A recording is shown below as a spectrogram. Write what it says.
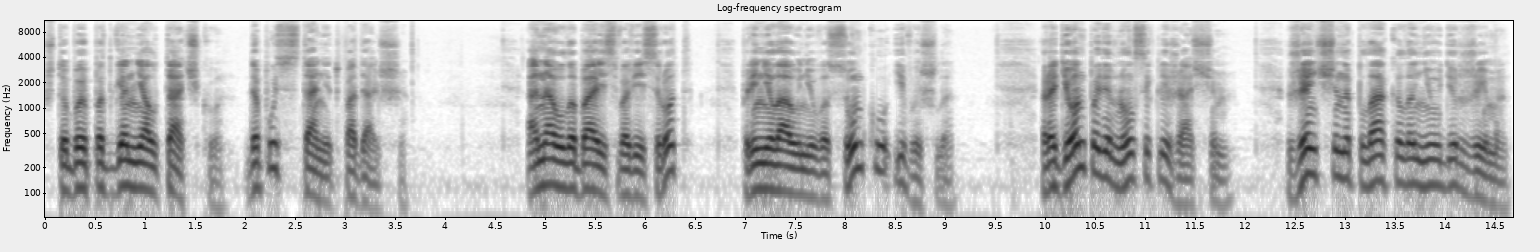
чтобы подгонял тачку, да пусть встанет подальше». Она, улыбаясь во весь рот, приняла у него сумку и вышла. Родион повернулся к лежащим. Женщина плакала неудержимо.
